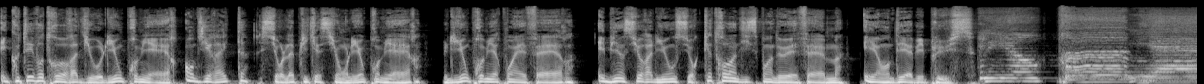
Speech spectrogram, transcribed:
Écoutez votre radio Lyon Première en direct sur l'application Lyon Première, lyonpremière.fr et bien sûr à Lyon sur 90.2 FM et en DAB+. Lyon Première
